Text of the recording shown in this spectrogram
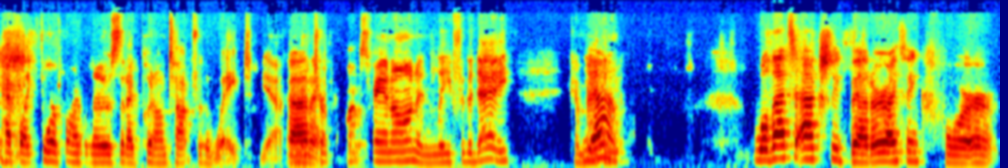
have like four or five of those that I put on top for the weight. Yeah, Got and then it. turn the box fan on and leave for the day. Come back. Yeah. Well, that's actually better, I think, for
